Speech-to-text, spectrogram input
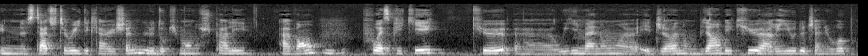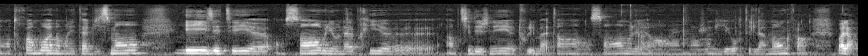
une statutory declaration, le document dont je parlais avant, Mhm. pour expliquer que euh, oui, Manon euh, et John ont bien vécu à Rio de Janeiro pendant trois mois dans mon établissement et ils étaient euh, ensemble et on a pris euh, un petit déjeuner tous les matins ensemble et en mangeant du yaourt et de la mangue. Enfin, voilà.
